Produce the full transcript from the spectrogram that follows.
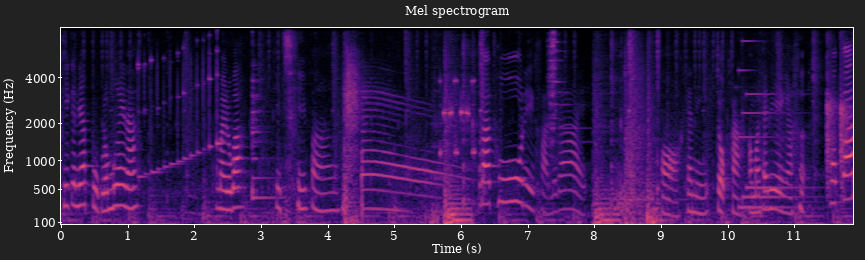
พริกอันเนี้ยปลูกแล้วเมื่อยนะทำไมรู้ปะพริกชี้ฟ้าปลาทูนี่ขาดไม่ได้อ๋อแค่นี้จบค่ะ เอามาแค่นี้เองอะครบปะ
